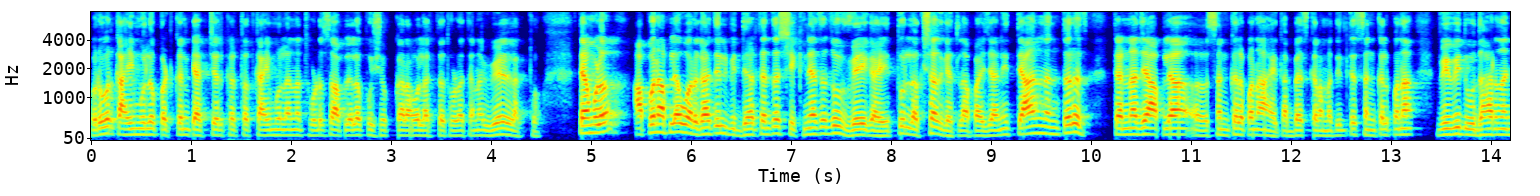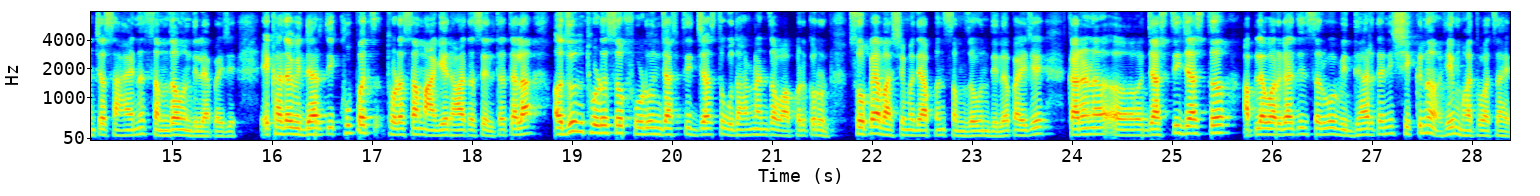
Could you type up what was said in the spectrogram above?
बरोबर? काही मुलं पटकन कॅप्चर करतात काही मुलांना थोडंसं आपल्याला पुशअप करावं लागतं थोडा त्यांना वेळ लागतो. त्यामुळं आपण आपल्या वर्गातील विद्यार्थ्यांचा शिकण्याचा जो वेग आहे तो लक्षात घेतला पाहिजे आणि त्यानंतरच त्यांना ज्या आपल्या संकल्पना आहेत अभ्यासक्रमातील त्या संकल्पना विविध उदाहरणांच्या सहाय्यानं समजावून दिल्या पाहिजे. एखादा विद्यार्थी खूपच थोडासा मागे राहत असेल तर त्याला अजून थोडंसं फोडून जास्तीत जास्त उदाहरणांचा वापर करून सोप्या भाषेमध्ये आपण समजावून दिलं पाहिजे. कारण जास्तीत जास्त आपल्या वर्गातील सर्व विद्यार्थ्यांनी शिकणं हे महत्त्वाचं आहे.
